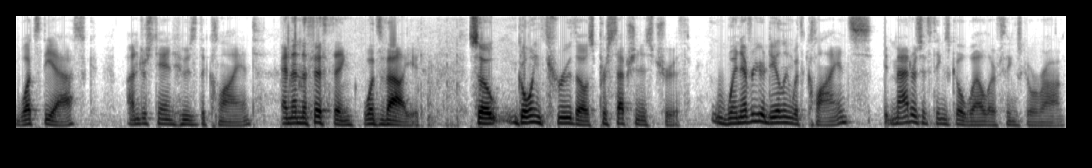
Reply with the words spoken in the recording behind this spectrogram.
What's the ask? Understand who's the client. And then the fifth thing, what's valued? So going through those, perception is truth. Whenever you're dealing with clients, it matters if things go well or if things go wrong,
